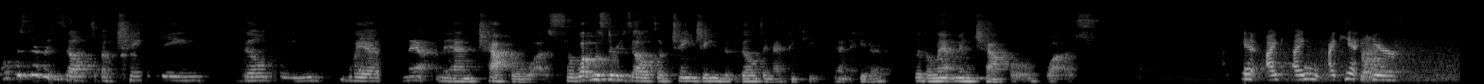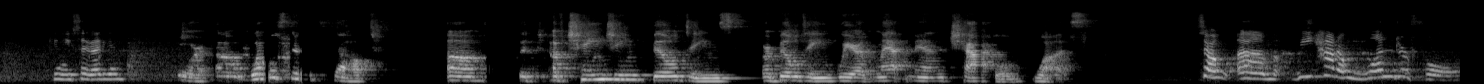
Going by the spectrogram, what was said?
what was the result of changing building where Lampman Chapel was? So what was the result of changing the building, I think he meant here, where the Lampman Chapel was? I can't, I, I, I can't hear. Can you say that again? Sure. Uh, what was the result of, the, of changing buildings or building where Lampman Chapel was? So um, we had a wonderful,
